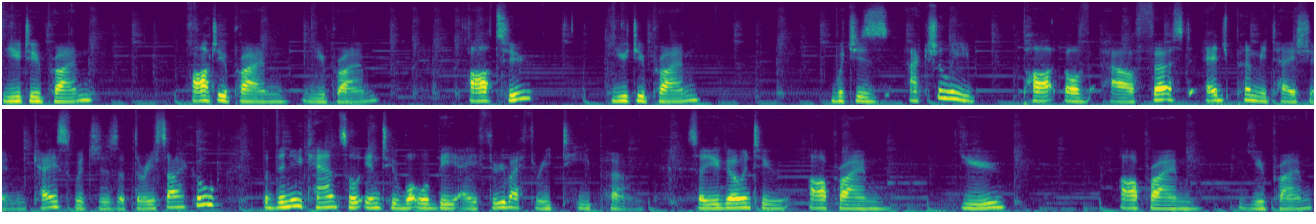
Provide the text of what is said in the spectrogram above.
U2 prime, R2 prime, U prime, R2, U2 prime, which is actually part of our first edge permutation case, which is a three cycle, but then you cancel into what would be a three by three T perm. So you go into R prime U, R prime U prime,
